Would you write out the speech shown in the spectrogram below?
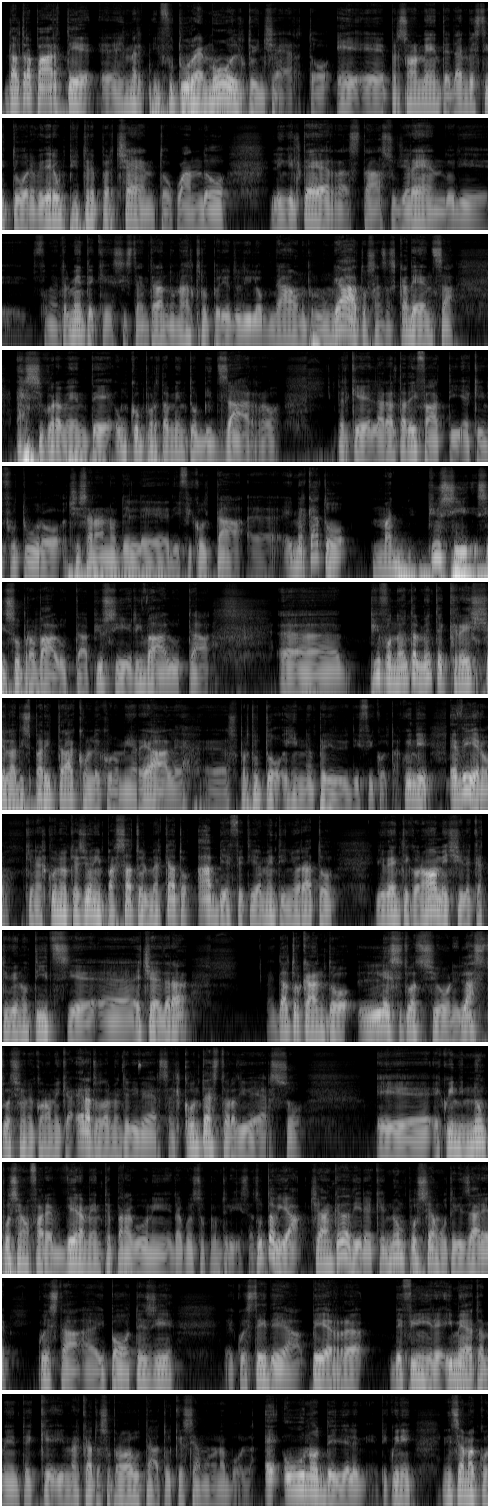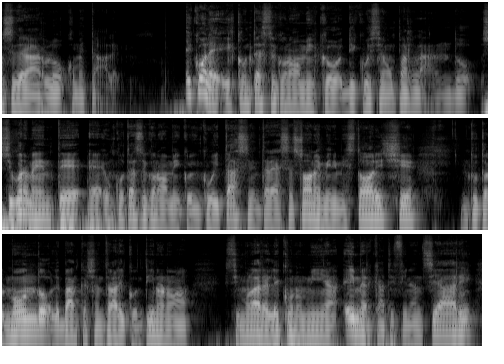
D'altra parte eh, il, mer- il, futuro è molto incerto e eh, personalmente da investitore vedere un più 3% quando l'Inghilterra sta suggerendo di, fondamentalmente che si sta entrando un altro periodo di lockdown prolungato senza scadenza è sicuramente un comportamento bizzarro perché la realtà dei fatti è che in futuro ci saranno delle difficoltà eh, e il mercato ma più si, si sopravvaluta, più si rivaluta eh, più fondamentalmente cresce la disparità con l'economia reale, eh, soprattutto in periodi di difficoltà. Quindi è vero che in alcune occasioni in passato il mercato abbia effettivamente ignorato gli eventi economici, le cattive notizie, eh, eccetera. D'altro canto, le situazioni, la situazione economica era totalmente diversa, il contesto era diverso e, e quindi non possiamo fare veramente paragoni da questo punto di vista. Tuttavia, c'è anche da dire che non possiamo utilizzare questa eh, ipotesi, eh, questa idea per definire immediatamente che il mercato è sopravvalutato e che siamo in una bolla. È uno degli elementi, quindi iniziamo a considerarlo come tale. E qual è il contesto economico di cui stiamo parlando? Sicuramente è un contesto economico in cui i tassi di interesse sono ai minimi storici in tutto il mondo, le banche centrali continuano a stimolare l'economia e i mercati finanziari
